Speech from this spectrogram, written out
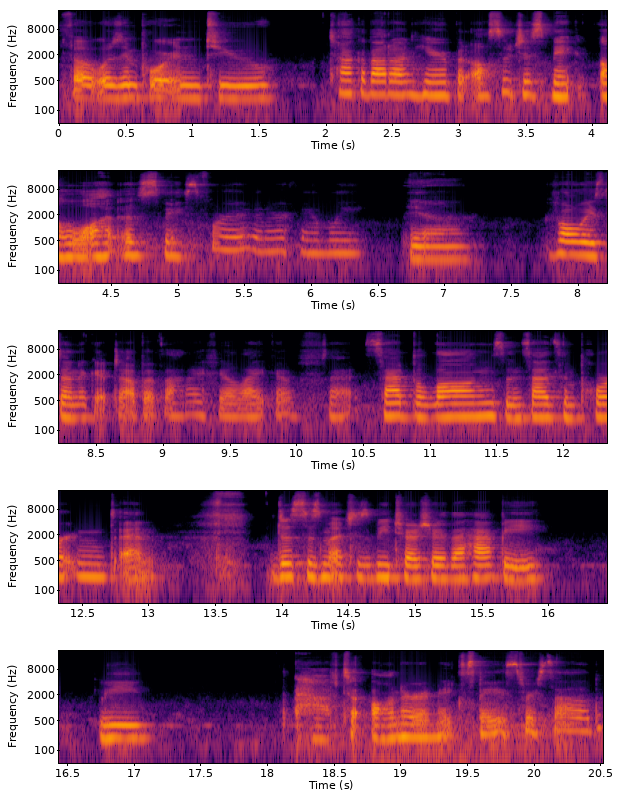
felt was important to Talk about on here, but also just make a lot of space for it in our family. yeah. We've always done a good job of that, I feel like, of that sad belongs and sad's important. And just as much as we treasure the happy, we have to honor and make space for sad.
